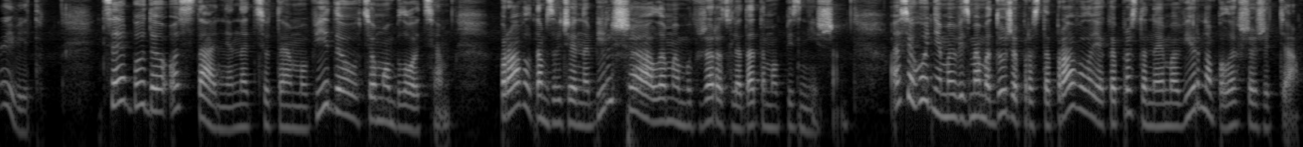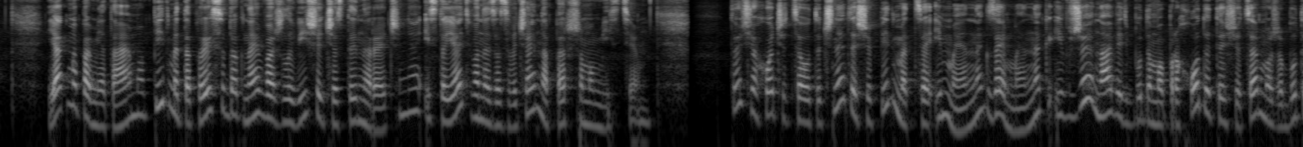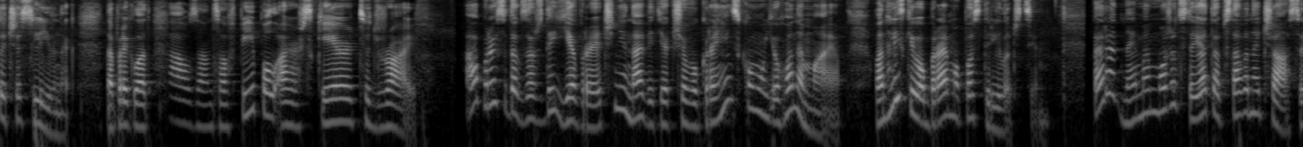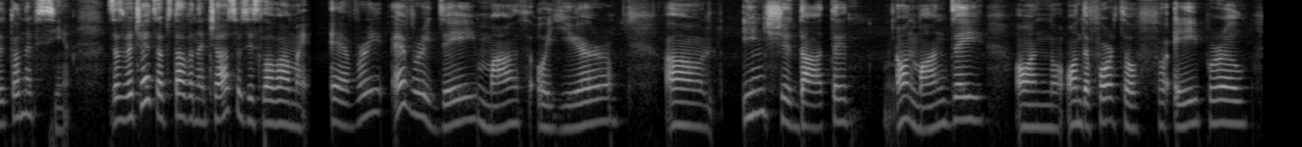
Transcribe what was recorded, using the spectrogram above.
Привіт! Це буде останнє на цю тему відео в цьому блоці. Правил там, звичайно, більше, але ми вже розглядатимемо пізніше. А сьогодні ми візьмемо дуже просте правило, яке просто неймовірно полегшує життя. Як ми пам'ятаємо, підмет та присудок найважливіші частини речення, і стоять вони зазвичай на першому місці. Тут ще хочеться уточнити, що підмет це іменник, займенник, і вже навіть будемо проходити, що це може бути числівник. Наприклад, thousands of people are scared to drive. А присудок завжди є в реченні, навіть якщо в українському його немає. В англійській обираємо по стрілочці. Перед ними можуть стояти обставини часу, і то не всі. Зазвичай це обставини часу зі словами every, every day, month or year, інші дати on Monday, on, on the 4th of April,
